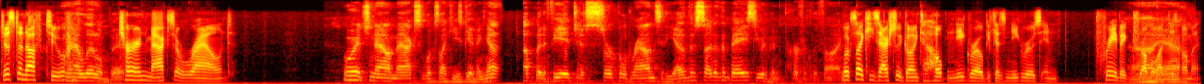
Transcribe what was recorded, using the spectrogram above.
just enough to Yeah, a little bit. turn Max around. Which now Max looks like he's giving up. But if he had just circled round to the other side of the base, he would have been perfectly fine. Looks like he's actually going to help Negro because Negro's in pretty big trouble Ah, at this moment.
